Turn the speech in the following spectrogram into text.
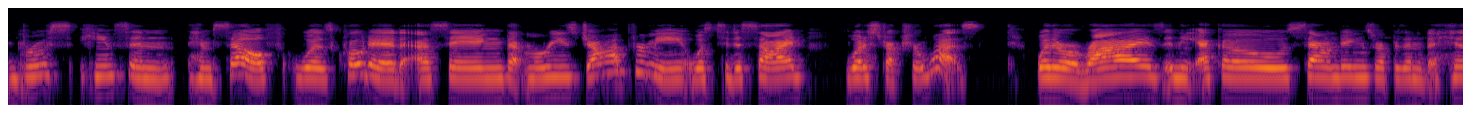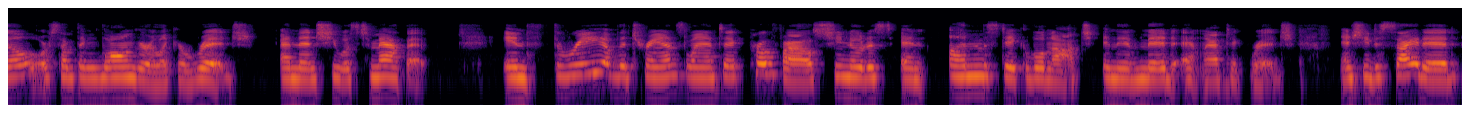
Bruce Heezen himself was quoted as saying that Marie's job for me was to decide what a structure was, whether a rise in the echo soundings represented a hill or something longer like a ridge, and then she was to map it. In three of the transatlantic profiles, she noticed an unmistakable notch in the mid Atlantic ridge, and she decided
